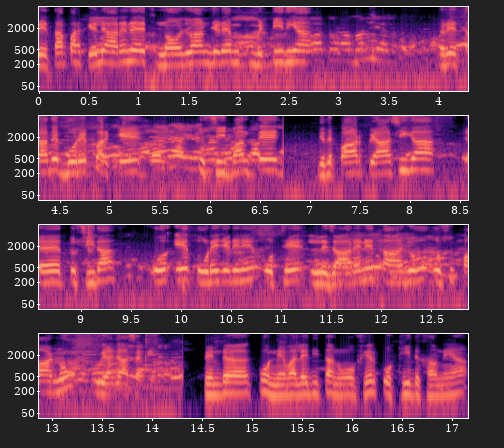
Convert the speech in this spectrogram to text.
ਰੇਤਾ ਭਰ ਕੇ ਲਿਆ ਰਹੇ ਨੇ। ਨੌਜਵਾਨ ਜਿਹੜੇ ਮਿੱਟੀ ਦੀਆਂ ਰੇਤਾ ਦੇ ਬੋਰੇ ਭਰ ਕੇ ਤੁਸੀਂ ਬੰਨ ਤੇ, ਜਿੱਥੇ ਪਾੜ ਪਿਆ ਸੀਗਾ ਤੁਸੀਂ ਦਾ ਉਹ ਇਹ ਤੋੜੇ ਜਿਹੜੇ ਨੇ ਉੱਥੇ ਲਿਜਾ ਰਹੇ ਨੇ ਤਾਂ ਜੋ ਉਸ ਪਾੜ ਨੂੰ ਪੂਰਿਆ ਜਾ ਸਕੇ। ਪਿੰਡ ਘੋਨੇ ਵਾਲੇ ਦੀ ਤੁਹਾਨੂੰ ਉਹ ਫਿਰ ਕੋਠੀ ਦਿਖਾਉਨੇ ਆ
